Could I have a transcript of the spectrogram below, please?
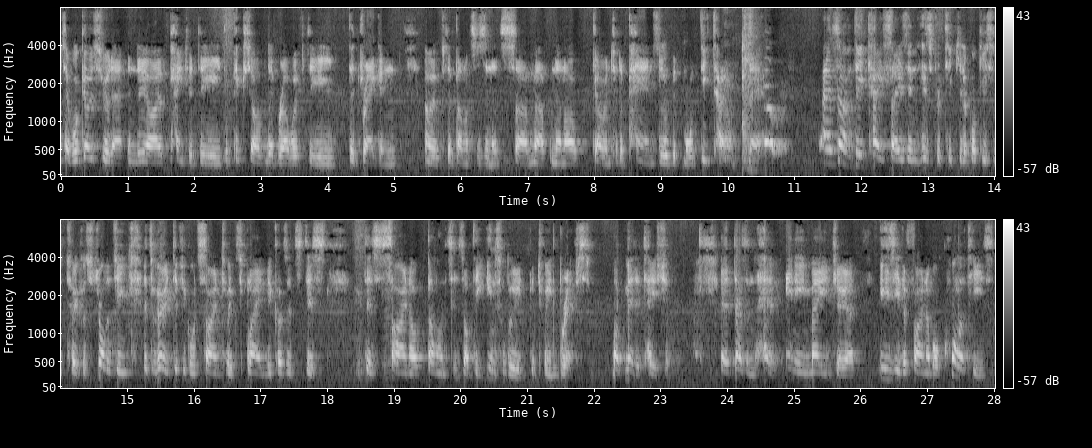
So we'll go through that, and there I've painted the, the picture of Libra with the, the dragon with the balances in its uh, mouth, and then I'll go into the pans a little bit more detail there. As um, DK says in his particular book, Esoteric Astrology, it's a very difficult sign to explain because it's this, this sign of balances, of the interlude between breaths, of meditation. It doesn't have any major easy definable qualities.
